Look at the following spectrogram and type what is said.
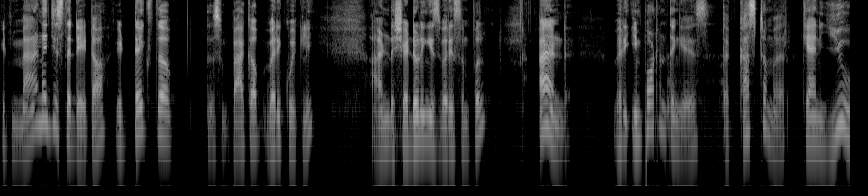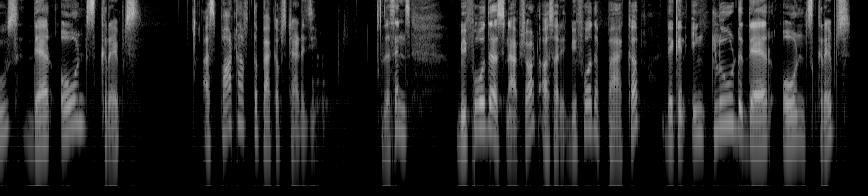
it manages the data. It takes the backup very quickly, and the scheduling is very simple. And very important thing is the customer can use their own scripts as part of the backup strategy. In the sense, before the snapshot, or sorry, before the backup, they can include their own scripts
